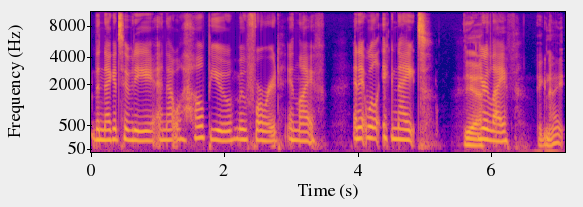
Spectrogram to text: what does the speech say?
the negativity and that will help you move forward in life. And it will ignite Yeah. your life. ignite.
